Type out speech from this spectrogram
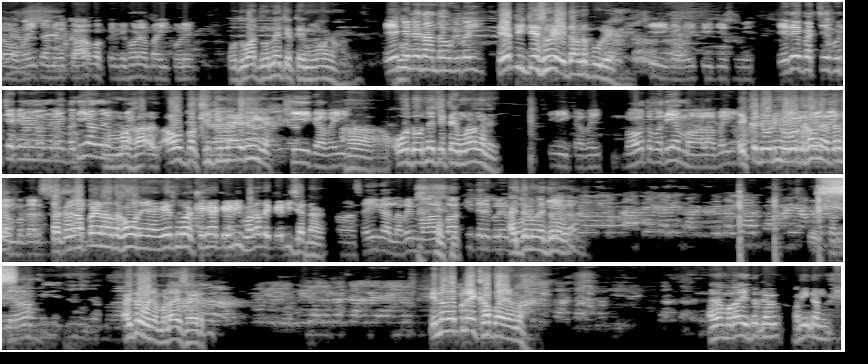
ਲਓ ਬਾਈ ਤੁਹਾਨੂੰ ਇੱਕ ਆ ਬੱਕਰੀ ਦਿਖਾਉਣਾ ਬਾਈ ਕੋਲੇ। ਉਦੋਂ ਬਾਅਦ ਦੋਨੇ ਚਿੱਟੇ ਮੂੰਹ ਵਾਲੇ ਹੋਣੇ। ਇਹ ਕਿੰਨੇ ਦੰਦ ਹੋਗੇ ਬਾਈ? ਇਹ ਤੀਜੇ ਸੂਏ ਦੰਦ ਪੂਰੇ। ਠੀਕ ਆ ਬਾਈ ਤੀਜੇ ਸੂਏ। ਇਹਦੇ ਬੱਚੇ ਬੁੱਚੇ ਕਿਵੇਂ ਆਉਂਦੇ ਨੇ? ਵਧੀਆ ਆਉਂਦੇ ਨੇ ਮਹਾ ਉਹ ਬੱਖੀ ਜਿੰਨਾ ਇਹਦੀ ਹੈ। ਠੀਕ ਆ ਬਾਈ। ਹਾਂ ਉਹ ਦੋਨੇ ਚਿੱਟੇ ਮੂੰਹ ਵਾਲੀਆਂ ਨੇ। ਠੀਕ ਆ ਬਾਈ ਬਹੁਤ ਵਧੀਆ ਮਾਲ ਆ ਬਾਈ। ਇੱਕ ਜੋੜੀ ਹੋਰ ਦਿਖਾਉਣੇ ਬਾਈ ਤੈਨੂੰ। ਕੰਮ ਕਰ ਸਕੀਆਂ ਭੈਣਾਂ ਦਿਖਾਉਣੇ ਆਗੇ ਤੂੰ ਆਖੇਗਾ ਕਿਹੜੀ ਫੜਾਂ ਤੇ ਕਿਹੜੀ ਛੱਡਾਂ। ਹਾਂ ਸਹੀ ਗੱਲ ਆ ਬਾਈ ਮਾਲ ਬਾਕੀ ਤੇਰੇ ਕੋਲੇ ਇੱਧਰ ਨੂੰ, ਇੱਧਰ ਨੂੰ। ਇੱਧਰ ਹੋ ਜਾ ਮੜਾ ਸਾਈਡ ਤੇ। ਇਹਨਾਂ ਦਾ ਭਲੇਖਾ ਪਾ ਜਾਣਾ। ਇਹਦਾ ਮੜਾ ਇੱਧਰ ਕਰ ਫੜੀ ਕੰਨ।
